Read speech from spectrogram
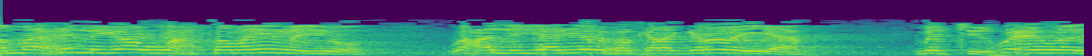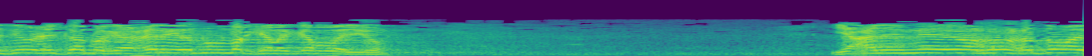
Ama xilligaa uu wax samaynayo waxa la yaariyo wuxuu kala garanayaa. Ma jiro. Wixii wanaagsan wixiisa markaa ceriga dhul ma kala garanayo yacni nin ruuxu dumar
